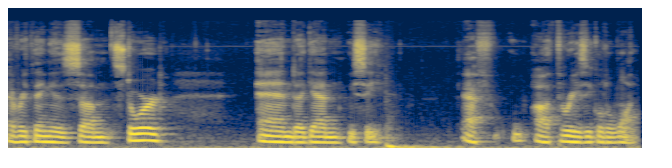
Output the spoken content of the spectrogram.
everything is um, stored. And again, we see F3 uh, is equal to 1.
